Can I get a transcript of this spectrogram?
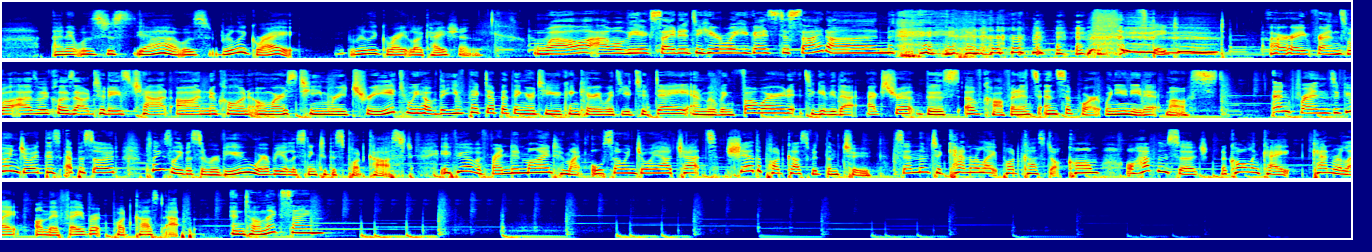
And it was just, yeah, it was really great. Really great location. Well, I will be excited to hear what you guys decide on. Stay tuned. All right, friends. Well, as we close out today's chat on Nicole and Omar's team retreat, we hope that you've picked up a thing or two you can carry with you today and moving forward to give you that extra boost of confidence and support when you need it most. And friends, if you enjoyed this episode, please leave us a review wherever you're listening to this podcast. If you have a friend in mind who might also enjoy our chats, share the podcast with them too. Send them to canrelatepodcast.com or have them search Nicole and Kate Can Relate on their favorite podcast app. Until next time.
